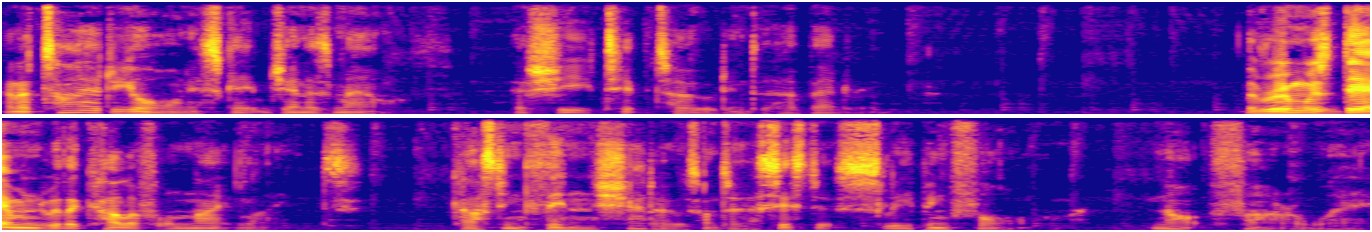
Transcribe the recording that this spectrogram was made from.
and a tired yawn escaped Jenna's mouth as she tiptoed into her bedroom. The room was dimmed with a colourful nightlight, casting thin shadows onto her sister's sleeping form not far away.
